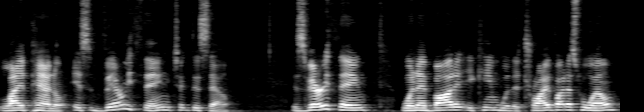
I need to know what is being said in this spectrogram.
light panel. It's very thin. Check this out. It's very thin. When I bought it, it came with a tripod as well.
